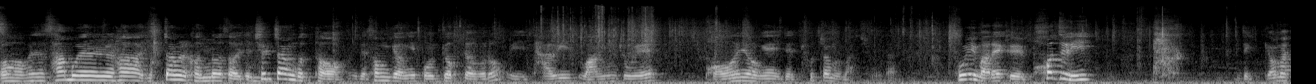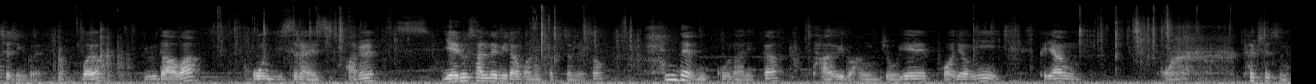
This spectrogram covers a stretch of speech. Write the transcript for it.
어, 그래서 사무엘하 6장을 건너서 이제 7장부터 이제 성경이 본격적으로 이 다윗 왕조의 번영에 이제 초점을 맞춥니다. 소위 말해 그 퍼즐이 딱 이제 껴맞춰진 거예요. 뭐요? 유다와 온 이스라엘 지파를 예루살렘이라고 하는 거점에서 한데 묶고 나니까 다윗 왕조의 번영이 그냥 확 펼쳐지는.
